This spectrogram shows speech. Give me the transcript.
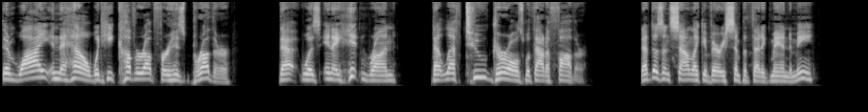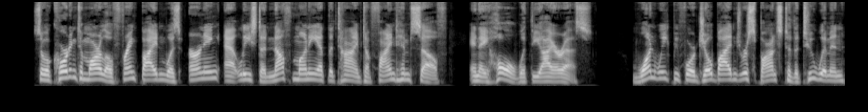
then why in the hell would he cover up for his brother that was in a hit and run that left two girls without a father? That doesn't sound like a very sympathetic man to me. So, according to Marlow, Frank Biden was earning at least enough money at the time to find himself in a hole with the IRS. One week before Joe Biden's response to the two women,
